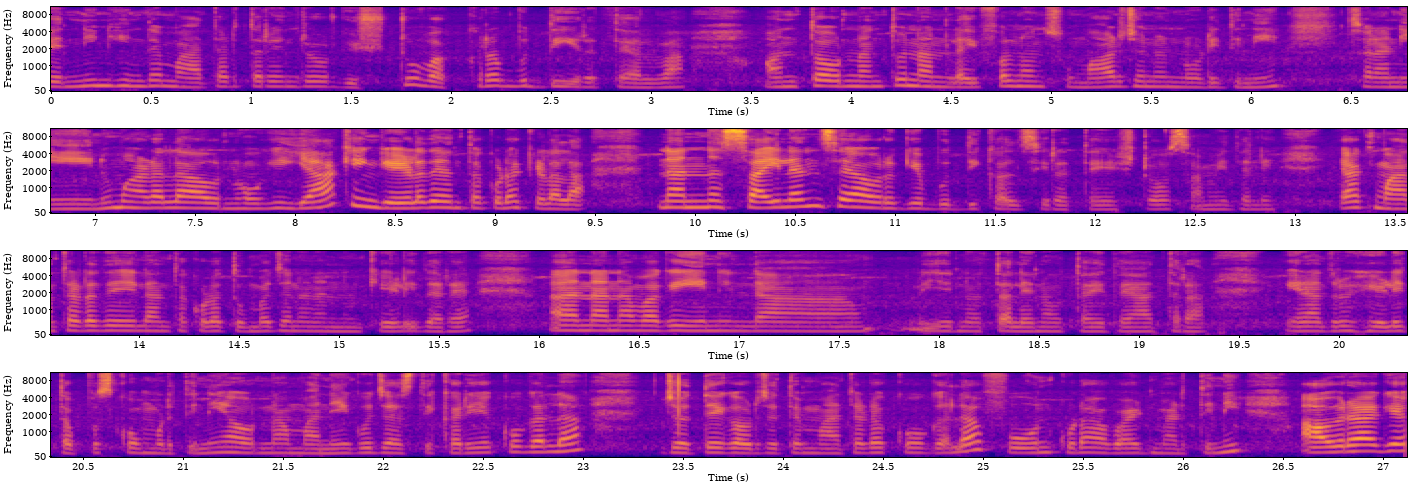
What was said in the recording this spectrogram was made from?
ಬೆನ್ನಿನ ಹಿಂದೆ ಮಾತಾಡ್ತಾರೆ ಅಂದರೆ ಅವ್ರಿಗೆ ಎಷ್ಟು ವಕ್ರ ಬುದ್ಧಿ ಇರುತ್ತೆ ಅಲ್ವಾ? ಅಂಥವ್ರನ್ನಂತೂ ನನ್ನ ಲೈಫಲ್ಲಿ ನಾನು ಸುಮಾರು ಜನ ನೋಡಿದ್ದೀನಿ. ಸೊ ನಾನು ಏನೂ ಮಾಡಲ್ಲ. ಅವ್ರನ್ನ ಹೋಗಿ ಯಾಕೆ ಹಿಂಗೆ ಹೇಳಿದೆ ಅಂತ ಕೂಡ ಕೇಳಲ್ಲ. ನನ್ನ ಸೈಲೆನ್ಸೇ ಅವ್ರಿಗೆ ಬುದ್ಧಿ ಕಲಿಸಿರುತ್ತೆ ಎಷ್ಟೋ ಸಮಯದಲ್ಲಿ. ಯಾಕೆ ಮಾತಾಡೋದೇ ಇಲ್ಲ ಅಂತ ಕೂಡ ತುಂಬ ಜನ ನನ್ನ ಕೇಳಿದ್ದಾರೆ. ನಾನು ಅವಾಗ ಏನಿಲ್ಲ, ಏನು ತಲೆನೋವ್ತಾ ಇದೆ, ಆ ಥರ ಏನಾದರೂ ಹೇಳಿ ತಪ್ಪಿಸ್ಕೊಂಬಿಡ್ತೀನಿ. ಅವ್ರನ್ನ ಮನೆಗೂ ಜಾಸ್ತಿ ಕರೆಯೋಕ್ಕೆ ಹೋಗಲ್ಲ, ಜೊತೆಗೆ ಅವ್ರ ಜೊತೆ ಮಾತಾಡೋಕ್ಕೆ ಹೋಗಲ್ಲ. ಫೋನ್ ಕೂಡ ಅವಾಯ್ಡ್ ಮಾಡ್ತೀನಿ. ಅವರಾಗೆ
